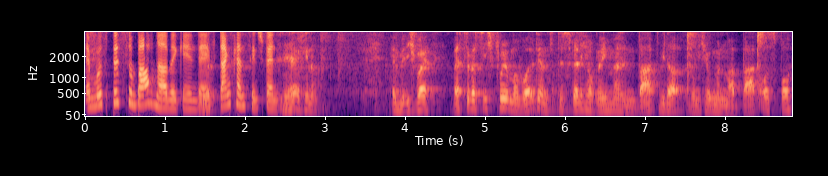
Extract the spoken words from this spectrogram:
Der muss bis zum Bauchnabel gehen, Dave. Dann kannst du ihn spenden. ja genau. Ähm, ich wollt, weißt du, was ich früher mal wollte, und das werde ich auch, wenn ich mal einen Bart wieder, wenn ich irgendwann mal Bart ausbaue,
